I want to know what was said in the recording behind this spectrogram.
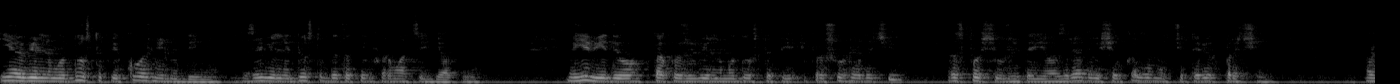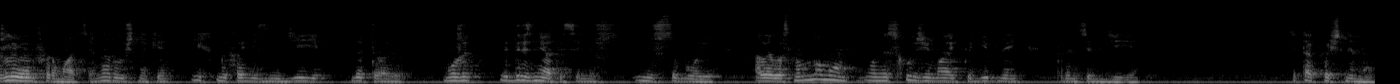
є у вільному доступі кожній людині. За вільний доступ до такої інформації дякую. Моє відео також у вільному доступі і прошу глядачів розповсюджити його з ряду вище вказаних чотирьох причин. Важлива інформація, наручники, їх механізм дії, деталі можуть відрізнятися між, між собою але в основному вони схожі мають подібний принцип дії. І так почнемо.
